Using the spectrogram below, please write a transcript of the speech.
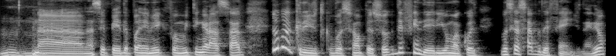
Uhum. Na, na CPI da pandemia, que foi muito engraçado. Eu não acredito que você é uma pessoa que defenderia uma coisa. Você sabe que defende, entendeu?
